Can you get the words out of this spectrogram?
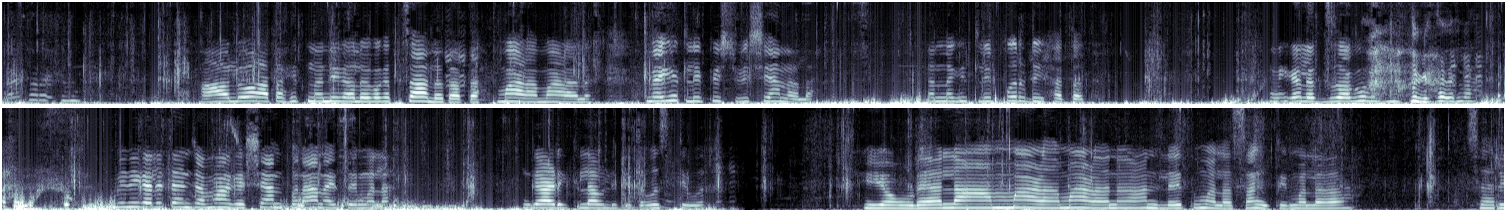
काय करायचं आलो आता इथनं निघालो बघा चालत आता माळा माळाला मी घेतली पिशवी शेणाला. त्यांना घेतली परडी हातात. निघाल्यात जागो मागायला. मी निघाले त्यांच्या मागे शान पण आणायचंय मला. गाडी लावली तिथं वस्तीवर. एवढ्या लांब माळा माळानं आणलंय तुम्हाला सांगते मला. सारी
